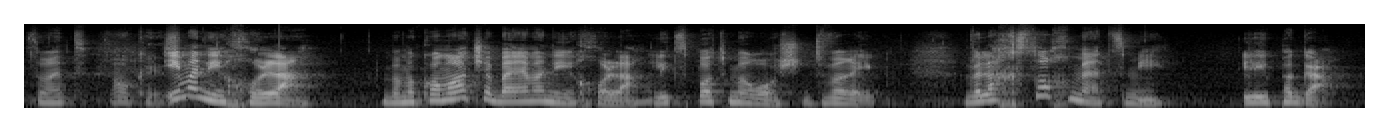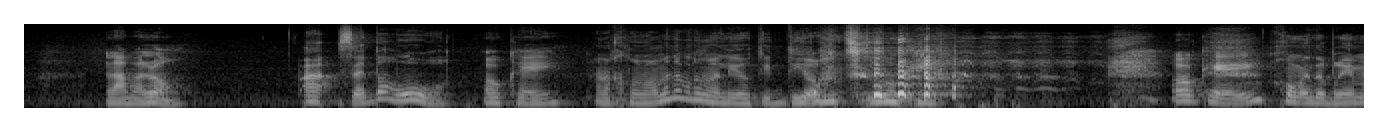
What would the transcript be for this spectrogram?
זאת אומרת, אוקיי. אם אני יכולה, במקומות שבהם אני יכולה לצפות מראש דברים, ולחסוך מעצמי להיפגע, למה לא? אה, זה ברור. אוקיי. אנחנו לא מדברים על להיות אידיוט. אוקיי. אנחנו מדברים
